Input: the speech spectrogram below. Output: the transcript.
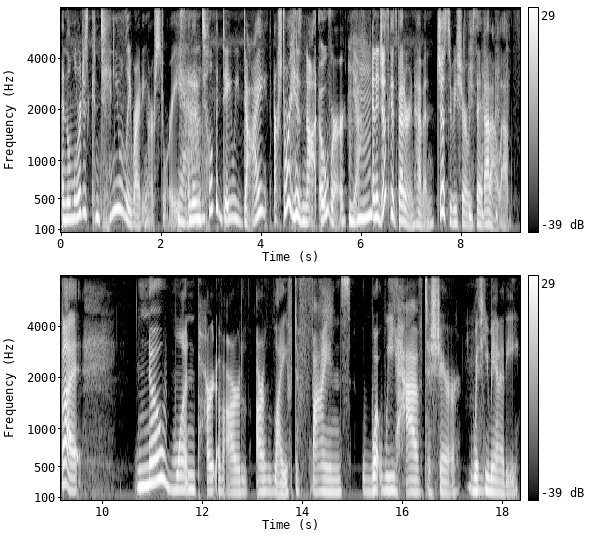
And the Lord is continually writing our stories. Yeah. And until the day we die, our story is not over. Yeah. And it just gets better in heaven, just to be sure we say that out loud. But no one part of our our life defines what we have to share mm-hmm. with humanity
